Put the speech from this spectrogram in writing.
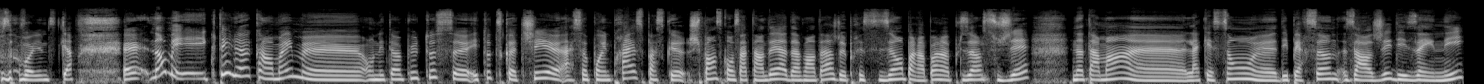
vous envoyer une petite carte. Euh, non, mais écoutez, là, quand même, euh, on était un peu tous euh, et toutes scotchés à ce point de presse parce que je pense qu'on s'attendait à davantage de précision par rapport à plusieurs sujets, notamment la question des personnes âgées, des aînés,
